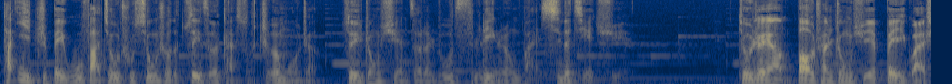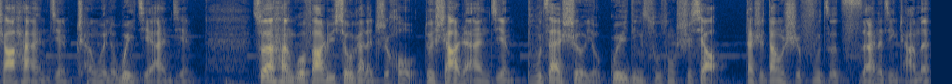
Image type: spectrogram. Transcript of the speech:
他一直被无法揪出凶手的罪责感所折磨着，最终选择了如此令人惋惜的结局。就这样，报川中学被拐杀害案件成为了未结案件。虽然韩国法律修改了之后，对杀人案件不再设有规定诉讼时效。但是当时负责此案的警察们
